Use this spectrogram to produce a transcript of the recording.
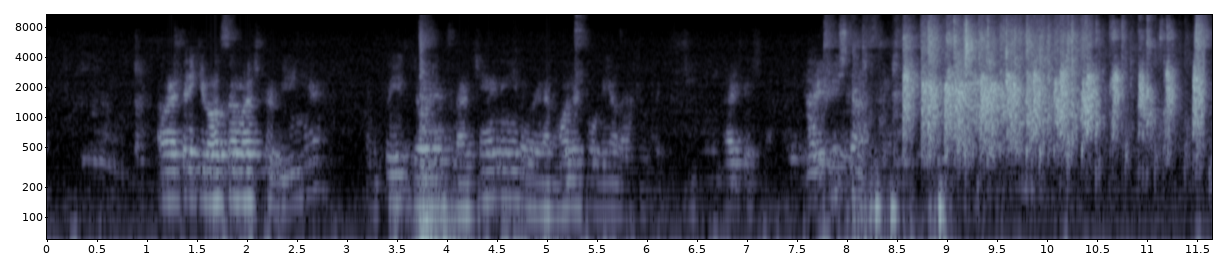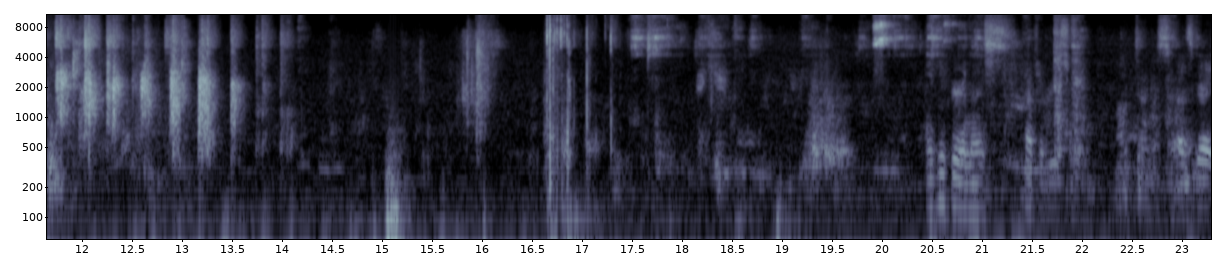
I want to thank you all so much for being here. And please join us in our chanting, and we're going to have a wonderful meal afterwards. Hare Krishna. Hare Krishna. Thank you Thank you for your nice contribution. Well. That's great.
